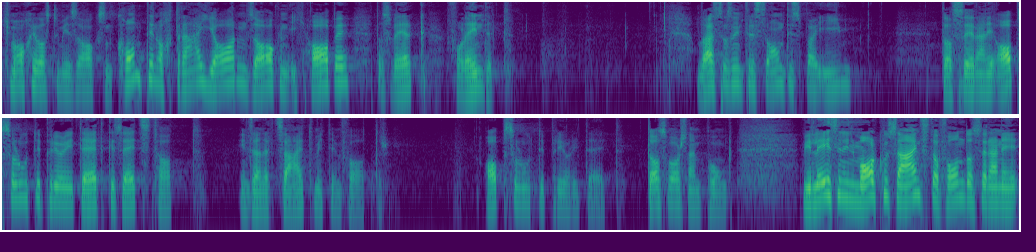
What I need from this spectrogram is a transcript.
ich mache, was du mir sagst. Und konnte nach drei Jahren sagen, ich habe das Werk vollendet. Und weißt du, was interessant ist bei ihm? Dass er eine absolute Priorität gesetzt hat in seiner Zeit mit dem Vater. Absolute Priorität. Das war sein Punkt. Wir lesen in Markus 1 davon, dass er eine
